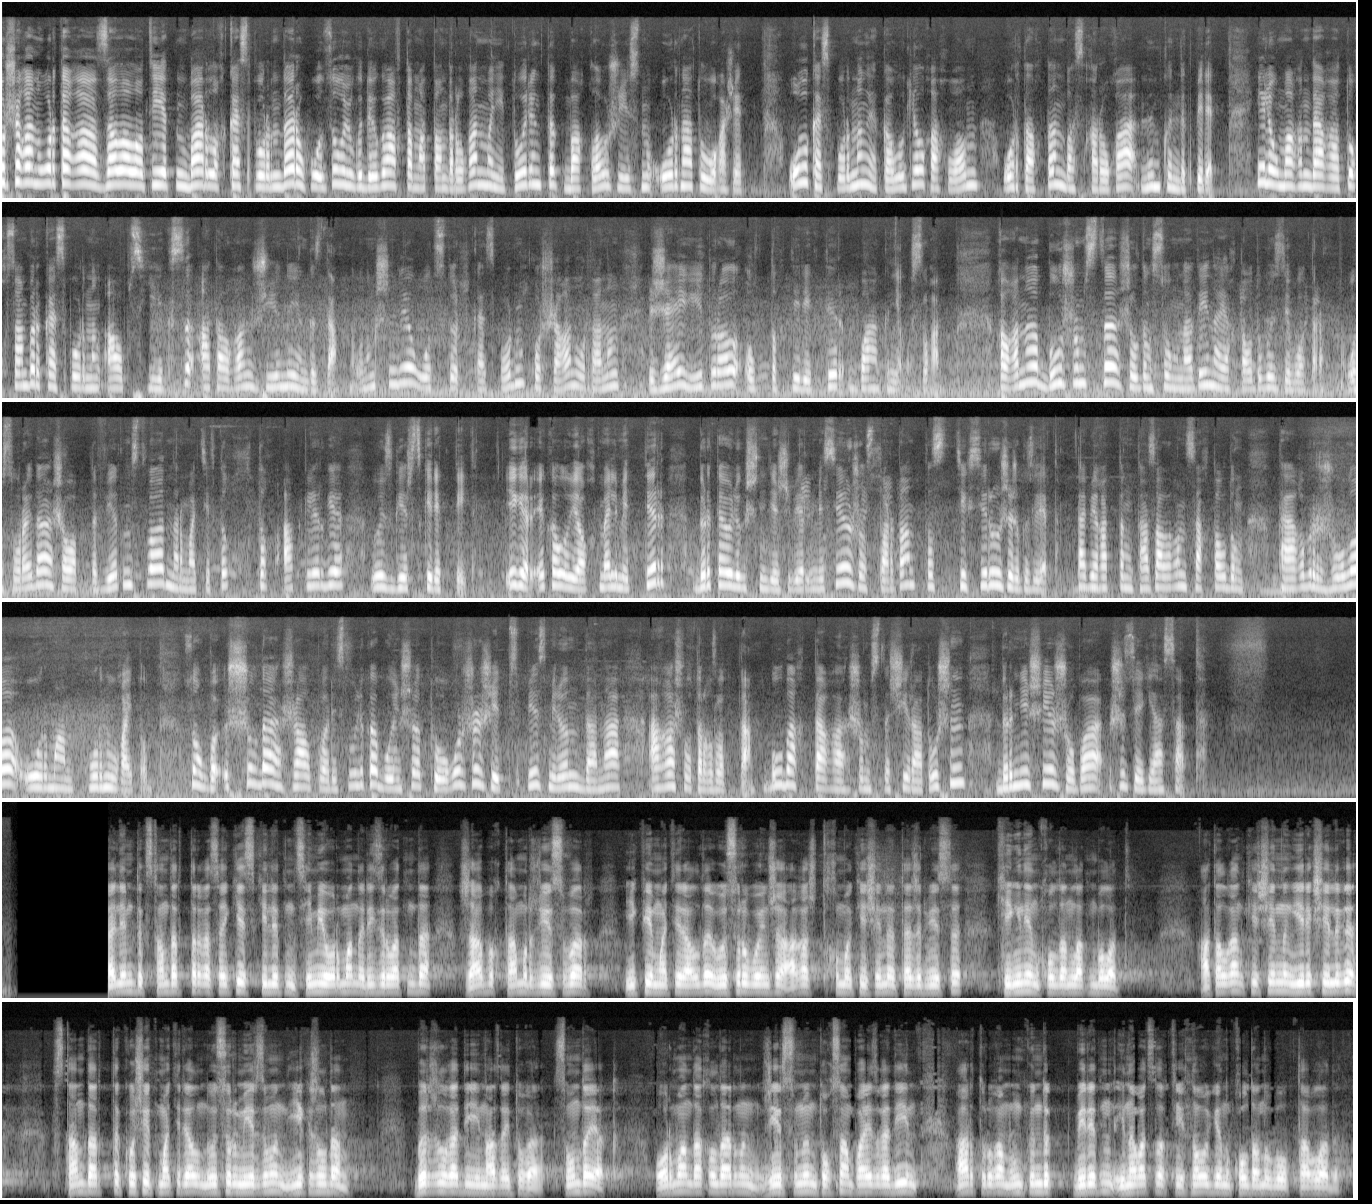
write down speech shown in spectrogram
Қоршаған ортаға залалы тиетін барлық кәсіпорындар озық үлгідегі автоматтандырылған мониторингтік бақылау жүйесін орнатуы қажет. Ол кәсіпорынның экологиялық ахуалын орталықтан басқаруға мүмкіндік береді. Ел аумағындағы 91 кәсіпорынның 62-сі аталған жүйені енгізді. Оның ішінде 34 кәсіпорын қоршаған ортаның жай күйі туралы ұлттық деректер банкіне қосылған. Қалғаны бұл жұмысты жылдың соңына дейін аяқтауды көздеп отыр. Осы орайда жауапты ведомство нормативтік құқықтық актілерге өзгеріс керек дейді. Егер экологиялық мәліметтер бір тәулік ішінде жіберілмесе, жоспардан тыс тексеру жүргізіледі. Табиғаттың тазалығын сақтаудың тағы бір жолы орман қорын ұлғайту. Соңғы үш жылда жалпы республика бойынша 975 миллион дана ағаш отырғызылыпты. Бұл бағыттағы жұмысты ширату үшін бірнеше жоба жүзеге асады. Әлемдік стандарттарға сәйкес келетін семей орманы резерватында жабық тамыр жүйесі бар. Екпе материалды өсіру бойынша ағаш тұқымы кешені тәжірибесі кеңінен қолданылатын болады. Аталған кешеннің ерекшелігі стандартты көшет материалын өсіру мерзімін екі жылдан бір жылға дейін азайтуға. Сондай ақ орман дақылдарының жерсінін 90 пайызға дейін арттыруға мүмкіндік беретін инновациялық технологияны қолдану болып табылады.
